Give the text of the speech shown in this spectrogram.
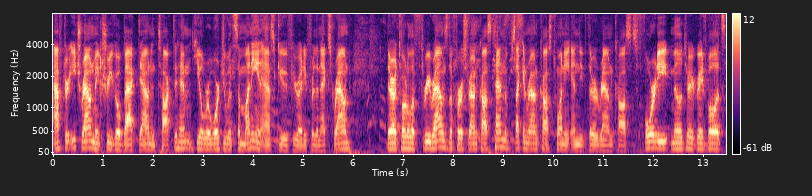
after each round, make sure you go back down and talk to him. He'll reward you with some money and ask you if you're ready for the next round. There are a total of three rounds. The first round costs 10, the second round costs 20, and the third round costs 40 military grade bullets.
